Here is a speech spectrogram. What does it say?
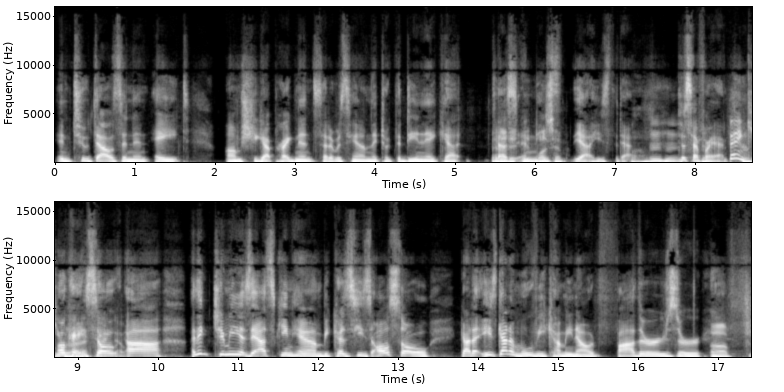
in 2008, um, she got pregnant, said it was him. They took the DNA cat And it- test. it was he's, him? Yeah, he's the dad. Just FYI. Thank you. Okay, That's so uh, I think Jimmy is asking him because he's also got a he's got a movie coming out, Fathers or Uh, f-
